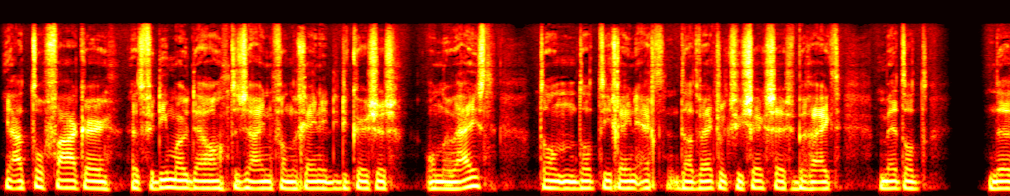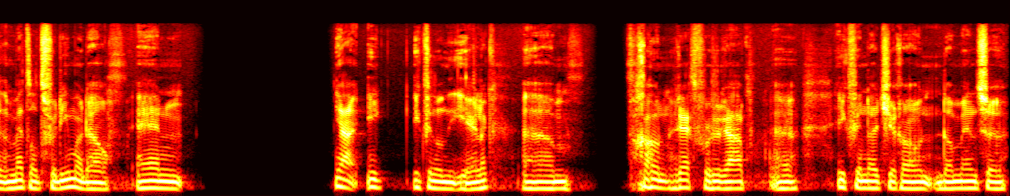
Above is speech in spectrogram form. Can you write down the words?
ja, toch vaker het verdienmodel te zijn van degene die de cursus onderwijst. Dan dat diegene echt daadwerkelijk succes heeft bereikt met dat, de, met dat verdienmodel. En ja, ik, ik vind dat niet eerlijk. Um, gewoon recht voor zijn raap. Uh, ik vind dat je gewoon dan mensen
